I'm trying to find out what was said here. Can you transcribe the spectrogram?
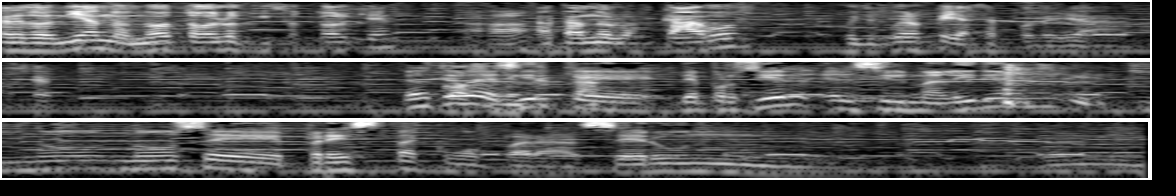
redondeando, ¿no? Todo lo que hizo Tolkien, Ajá. atando los cabos, pues yo creo que ya se podría hacer. Eso te iba a decir que de por sí el, el Silmarillion no, no se presta como para hacer un, un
